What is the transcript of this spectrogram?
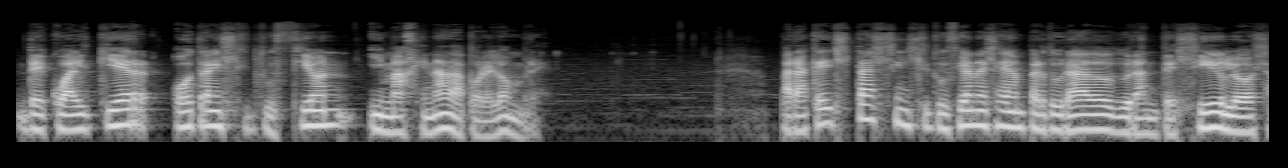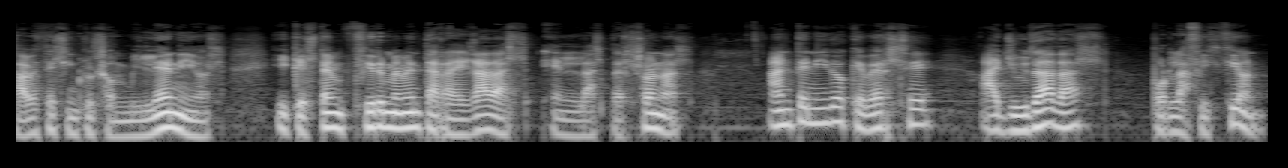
de cualquier otra institución imaginada por el hombre. Para que estas instituciones hayan perdurado durante siglos, a veces incluso milenios, y que estén firmemente arraigadas en las personas, han tenido que verse ayudadas por la ficción,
